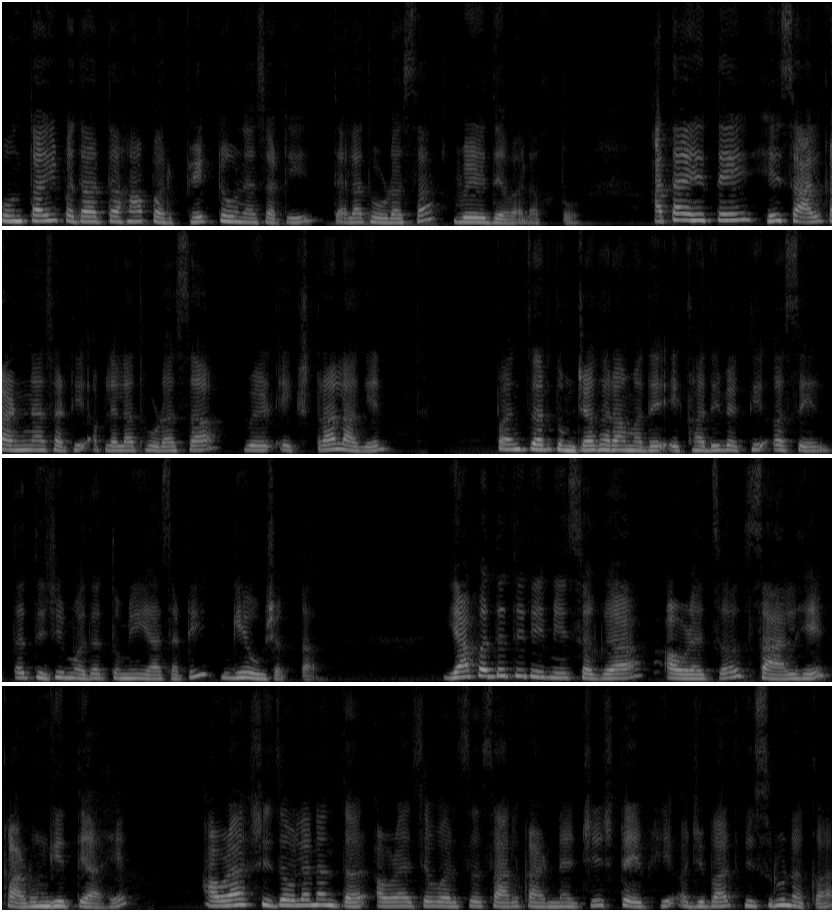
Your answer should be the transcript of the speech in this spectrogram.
कोणताही पदार्थ हा परफेक्ट होण्यासाठी त्याला थोडासा वेळ द्यावा लागतो. आता येथे हे साल काढण्यासाठी आपल्याला थोडासा वेळ एक्स्ट्रा लागेल. पण जर तुमच्या घरामध्ये एखादी व्यक्ती असेल तर तिची मदत तुम्ही यासाठी घेऊ शकता. या पद्धतीने मी सगळ्या आवळ्याचं साल हे काढून घेते आहे. आवळा शिजवल्यानंतर आवळ्याचे वरचं साल काढण्याची स्टेप ही अजिबात विसरू नका.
